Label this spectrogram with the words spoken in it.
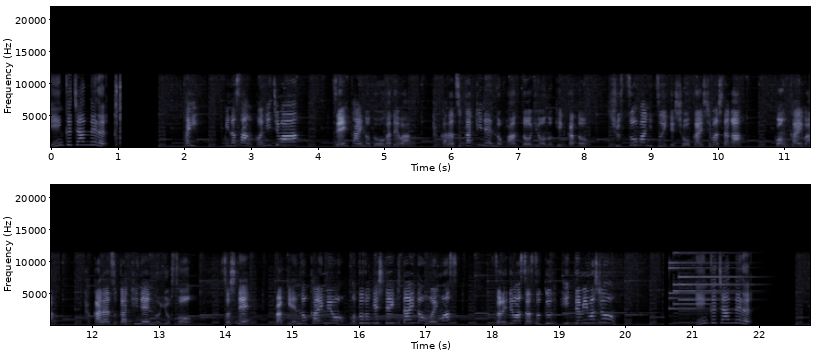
インクチャンネル。はい皆さんこんにちは。前回の動画では宝塚記念のファン投票の結果と出走馬について紹介しましたが今回は宝塚記念の予想そして馬券の解明をお届けしていきたいと思います。それでは早速いってみましょう。インクチャンネル。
